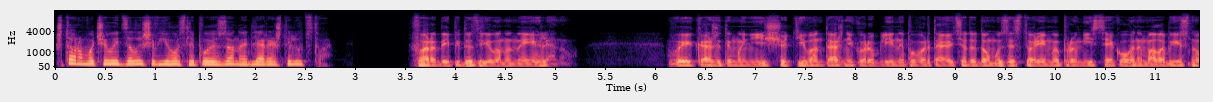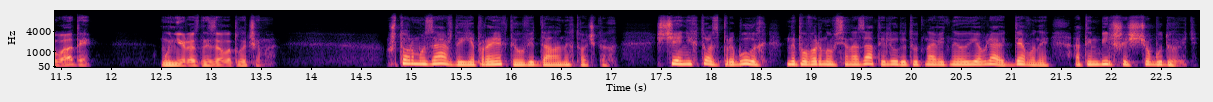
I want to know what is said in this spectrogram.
Шторм, вочевидь, залишив його сліпою зоною для решти людства. Фарадей підозріло на неї глянув. Ви кажете мені, що ті вантажні кораблі не повертаються додому з історіями про місце, якого не мало б існувати? Муніра знизала плечима. Шторму завжди є проєкти у віддалених точках. Ще ніхто з прибулих не повернувся назад, і люди тут навіть не уявляють, де вони, а тим більше що будують.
